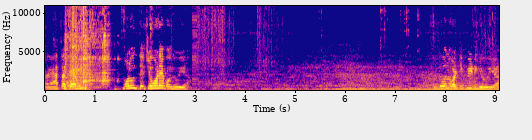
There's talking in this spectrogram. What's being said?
आणि आता ते आम्ही मळून त्याचे वडे बनवूया. दोन वाटी पीठ घेऊया.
